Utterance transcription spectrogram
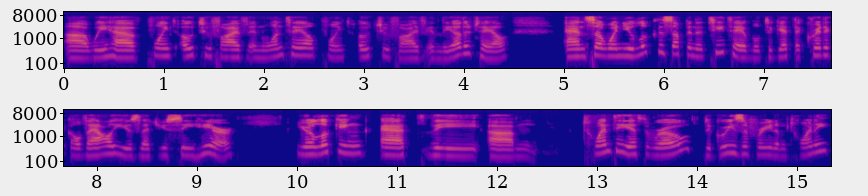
Uh, we have 0.025 in one tail, 0.025 in the other tail. And so when you look this up in the t-table to get the critical values that you see here, you're looking at the um, 20th row, degrees of freedom 20,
